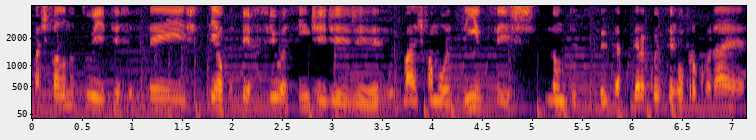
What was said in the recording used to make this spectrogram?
Mas falando no Twitter, vocês têm algum perfil assim de, de, de mais famosinho que vocês não não? Vocês- A primeira coisa que vocês vão procurar é,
